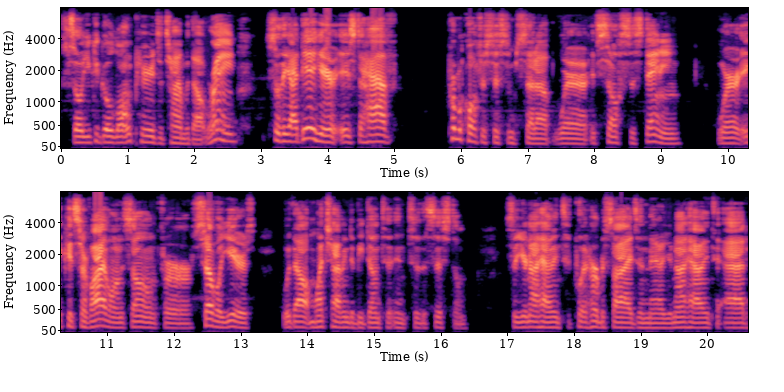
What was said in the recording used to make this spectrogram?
so you could go long periods of time without rain. So the idea here is to have permaculture systems set up where it's self-sustaining, where it could survive on its own for several years without much having to be done to into the system. So you're not having to put herbicides in there. You're not having to add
